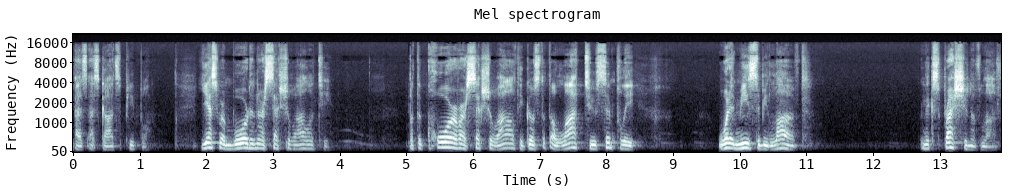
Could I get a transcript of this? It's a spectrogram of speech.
as, as God's people. Yes, we're more than our sexuality, but the core of our sexuality goes a lot to simply what it means to be loved, an expression of love.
